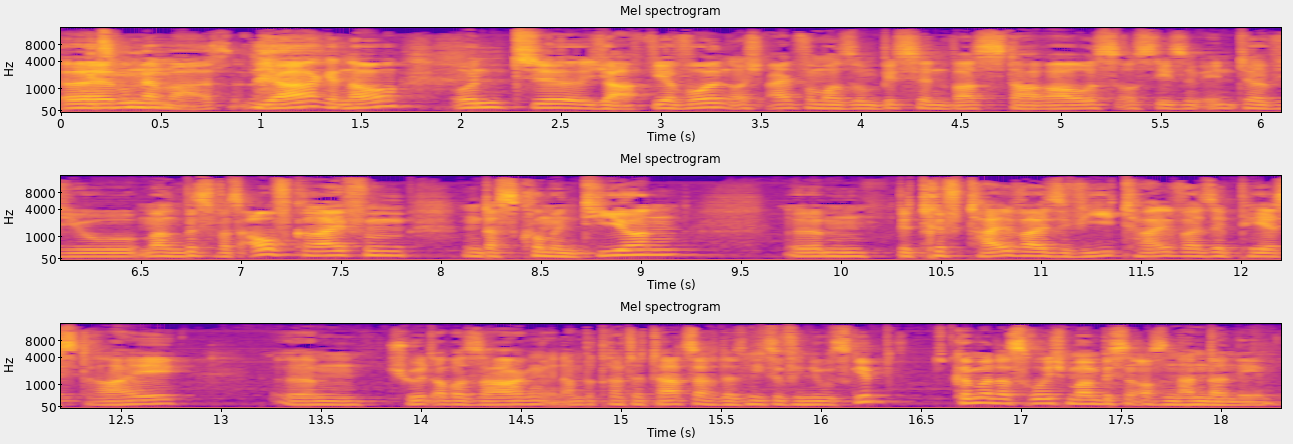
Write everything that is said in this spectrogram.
Gezwungenermaßen. Ähm, ja, genau. Und äh, ja, wir wollen euch einfach mal so ein bisschen was daraus aus diesem Interview, mal ein bisschen was aufgreifen und das kommentieren. Ähm, betrifft teilweise wie, teilweise PS3. Ähm, ich würde aber sagen, in Anbetracht der Tatsache, dass es nicht so viel News gibt, können wir das ruhig mal ein bisschen auseinandernehmen.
